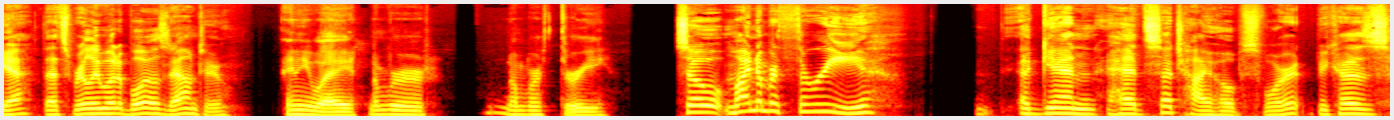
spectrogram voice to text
yeah, that's really what it boils down to. anyway. Number number three. So my number three, again, had such high hopes for it because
